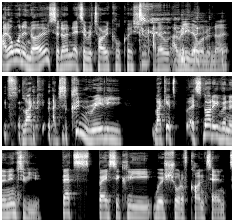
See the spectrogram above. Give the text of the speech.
I don't want to know. So don't. It's a rhetorical question. I don't. I really don't want to know. Like, I just couldn't really. Like, it's it's not even an interview. That's basically we're short of content.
